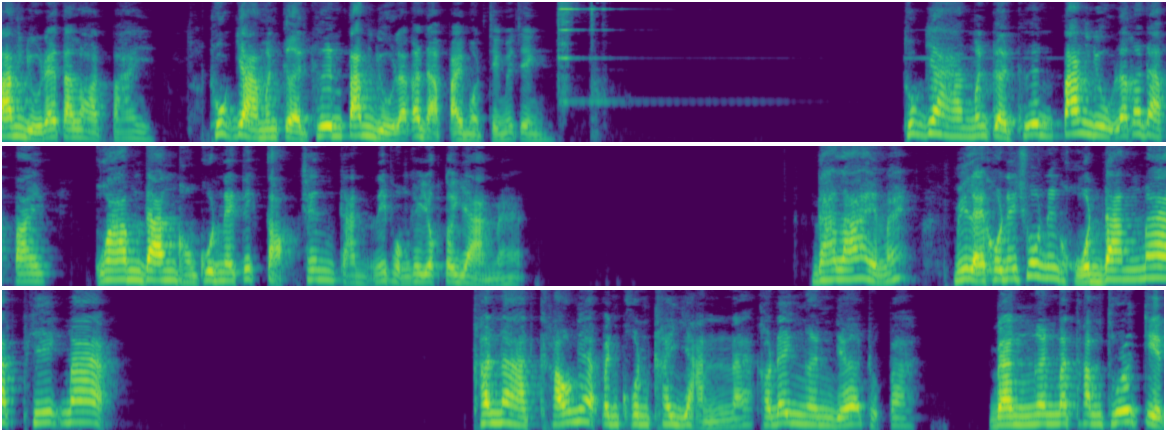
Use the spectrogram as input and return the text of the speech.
ตั้งอยู่ได้ตลอดไป ทุกอย่างมันเกิดขึ้นตั้งอยู่แล้วก็ดับไปหมดจริงไม่จริง ทุกอย่างมันเกิดขึ้นตั้งอยู่แล้วก็ดับไป ความดังของคุณใน t ิ k t o k เช่นกัน นี่ผมแค่ยกตัวอย่างนะฮะดาราเห็นไหม มีหลายคนในช่วงหนึ่งโหดังมากพีคมาก ขนาดเขาเนี่ยเป็นคนขยันนะเขาได้เงินเยอะถูกปะแบ่งเงินมาทำธุรกิจ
